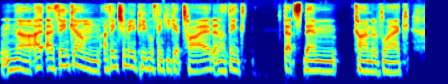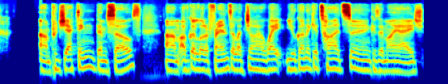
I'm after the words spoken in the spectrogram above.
No, I, I think um I think too many people think you get tired, and I think that's them kind of like um, projecting themselves. Um, I've got a lot of friends that are like, Joe, wait, you're gonna get tired soon because they're my age,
